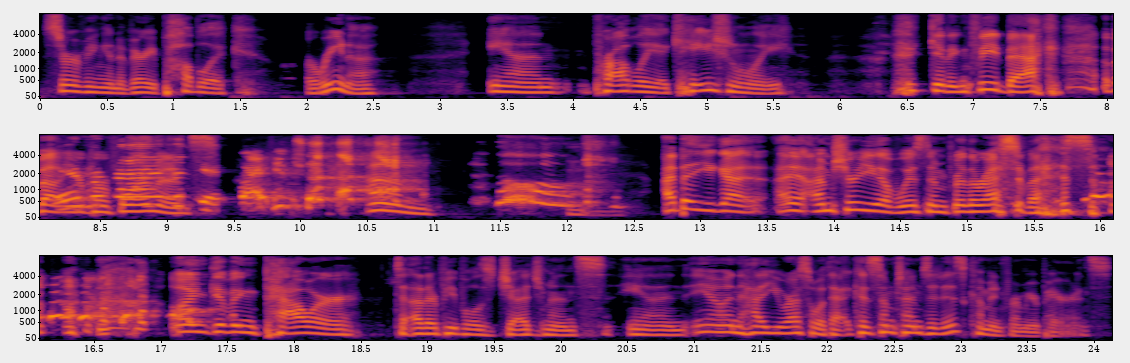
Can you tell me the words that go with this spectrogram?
serving in a very public arena and probably occasionally getting feedback about your performance. Right. Um, oh. I bet you got, I, I'm sure you have wisdom for the rest of us on giving power to other people's judgments and you know and how you wrestle with that because sometimes it is coming from your parents.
